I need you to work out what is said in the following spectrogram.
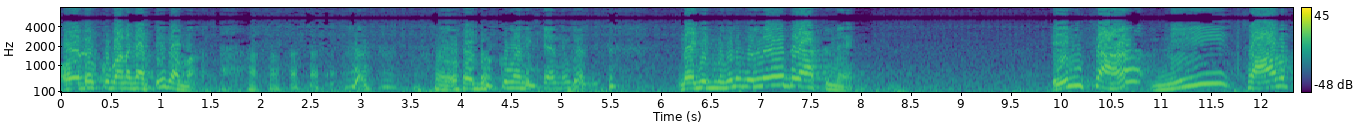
ඕඩොක්කු බණ කට්ටිය තමයි. ඕඩොක්කු බණ කියන්නේ මොකද්ද? නැගිටිනකොට මෙලෝ දෙයක් නැහැ. ඒ නිසා මේ ශ්‍රාවක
